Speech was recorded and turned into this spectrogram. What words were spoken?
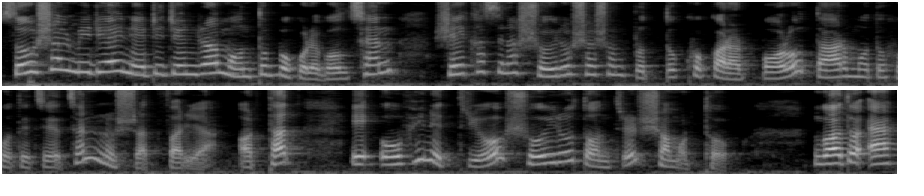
সোশ্যাল মিডিয়ায় নেটিজেনরা মন্তব্য করে বলছেন, শেখ হাসিনা স্বৈরশাসন প্রত্যক্ষ করার পরও তার মতো হতে চেয়েছেন নুসরাত ফারিয়া। অর্থাৎ এ অভিনেত্রীও স্বৈরতন্ত্রের সমর্থক। গত এক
